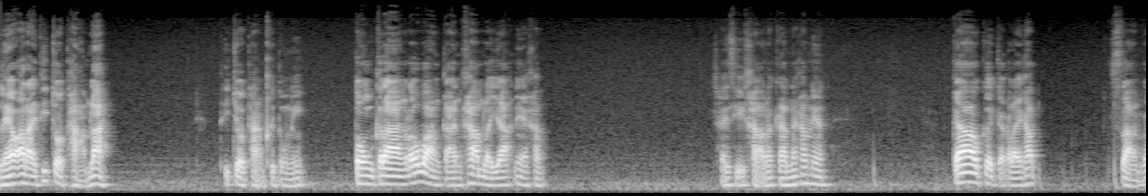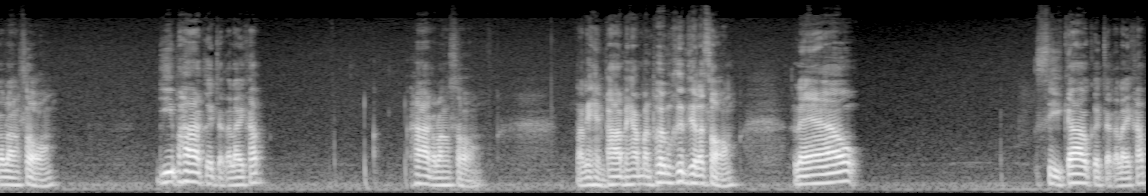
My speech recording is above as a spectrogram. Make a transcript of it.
แล้วอะไรที่โจทย์ถามล่ะ ที่โจทย์ถามคือตรงนี้ ตรงกลางระหว่างการข้ามระยะเนี่ยครับ ใช้สีขาวแล้วกันนะครับเนี่ยเก้าเกิดจากอะไรครับสามกำลังสองยี่ห้าเกิดจากอะไรครับห้ากำลังสองนักเรียนเห็นภาพไหมครับ มันเพิ่มขึ้นทีละสองแล้วสี่เก้าเกิดจากอะไรครับ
